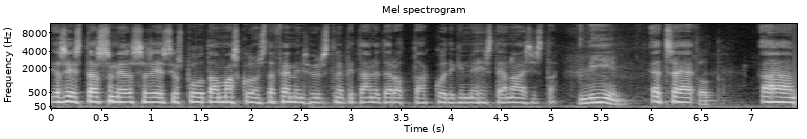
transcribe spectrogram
ja siis tässä mielessä siis, jos puhutaan maskuliinista feminisyydestä, ne pitää nyt erottaa kuitenkin miehistä ja naisista. Niin, että se, Ää,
